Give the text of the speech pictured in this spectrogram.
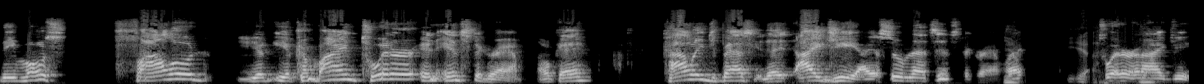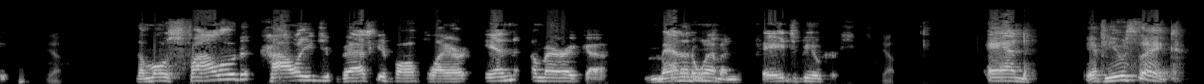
The most followed. You, you combine Twitter and Instagram, okay? College basket, the IG. I assume that's Instagram, Yeah. right? yeah, Twitter and IG. Yeah. The most followed college basketball player in America, men and women, Paige Bueckers. Yep. And if you think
